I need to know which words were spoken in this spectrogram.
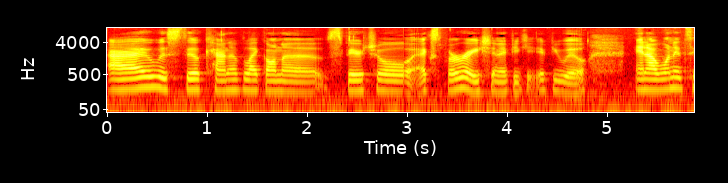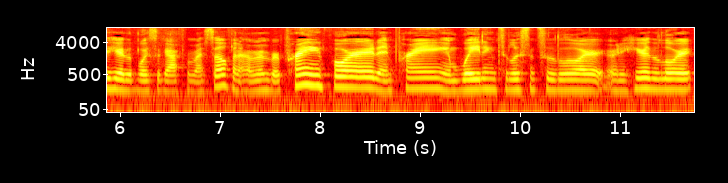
I was still kind of like on a spiritual exploration, if you if you will, and I wanted to hear the voice of God for myself. And I remember praying for it and praying and waiting to listen to the Lord or to hear the Lord,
